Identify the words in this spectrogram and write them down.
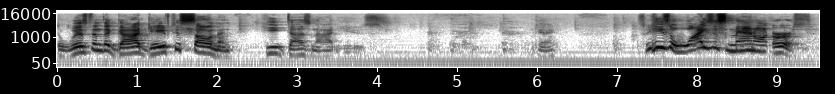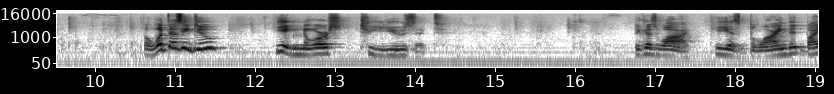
The wisdom that God gave to Solomon, he does not use. Okay? So he's the wisest man on earth. But what does he do? He ignores to use it. Because why? He is blinded by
